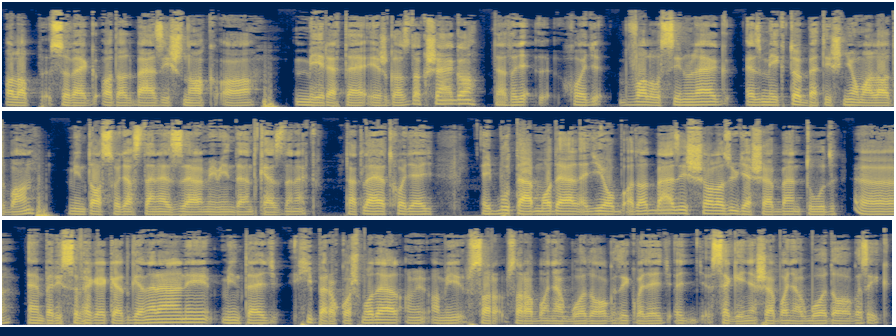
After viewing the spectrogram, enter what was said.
alapszöveg adatbázisnak a mérete és gazdagsága, tehát hogy, hogy valószínűleg ez még többet is nyom alatban, mint az, hogy aztán ezzel mi mindent kezdenek. Tehát lehet, hogy egy, egy butább modell egy jobb adatbázissal az ügyesebben tud ö, emberi szövegeket generálni, mint egy hiperokos modell, ami, ami szar, szarabb anyagból dolgozik, vagy egy, egy szegényesebb anyagból dolgozik.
